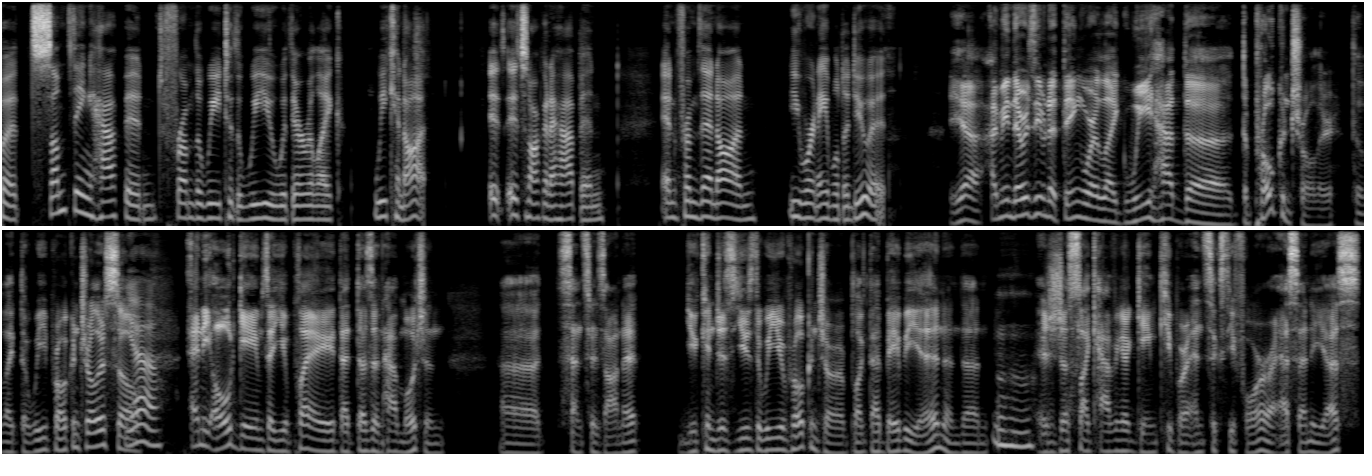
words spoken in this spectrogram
But something happened from the Wii to the Wii U where they were like, we cannot. It, it's not going to happen. And from then on, you weren't able to do it. Yeah, I mean, there was even a thing where like we had the the Pro controller, the like the Wii Pro controller. So yeah. any old games that you play that doesn't have motion uh, sensors on it, you can just use the Wii U Pro controller, plug that baby in, and then hmm it's just like having a GameCube or N64 or SNES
